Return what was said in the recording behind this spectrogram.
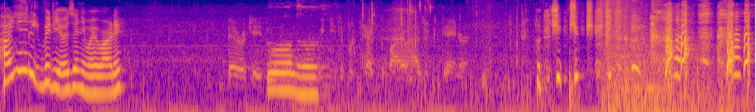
How do you delete videos anyway, Riley? Barricade the Oh, no. We need to protect the biohazard container.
